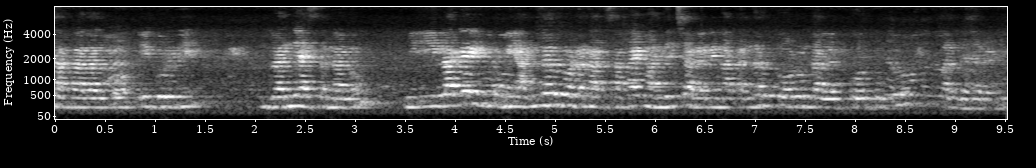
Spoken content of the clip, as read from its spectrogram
సహకారాలతో ఈ గుడిని రన్ చేస్తున్నాను. మీ ఇలాగే ఇంకా మీ అందరూ కూడా నాకు సహాయం అందించాలని నాకు అందరూ తోడు ఉండాలని కోరుకుంటూ పంపించారండి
